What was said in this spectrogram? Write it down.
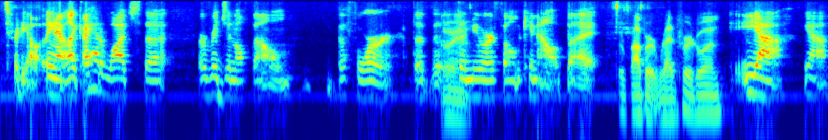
it's pretty. awesome. You know, like I had watched the original film before the the, oh, yeah. the newer film came out, but the Robert Redford one. Yeah, yeah,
